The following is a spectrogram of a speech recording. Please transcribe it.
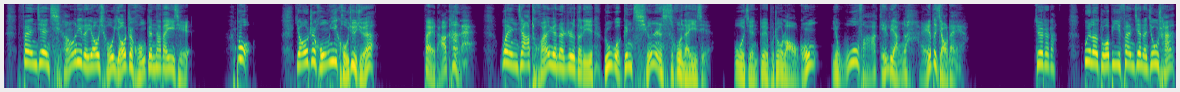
范建强烈的要求姚志红跟他在一起。不，姚志红一口拒绝。在他看来，万家团圆的日子里，如果跟情人厮混在一起，不仅对不住老公，也无法给两个孩子交代呀。接着呢，为了躲避范建的纠缠，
